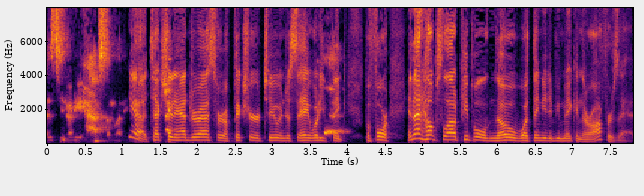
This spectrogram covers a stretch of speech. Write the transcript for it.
this? You know, do you have somebody?" Yeah, text you an address or a picture or two, and just say, "Hey, what do you yeah. think?" Before, and that helps a lot of people know what they need to be making their offers at.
